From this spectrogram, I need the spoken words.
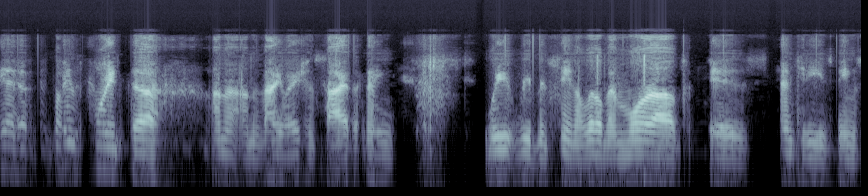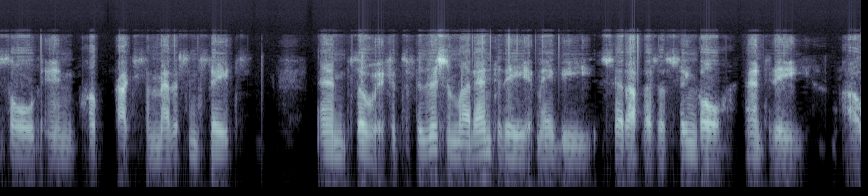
Yeah, to Blayne's point. Uh, on the on the valuation side, the thing we we've been seeing a little bit more of is entities being sold in practice and medicine states. And so if it's a physician-led entity, it may be set up as a single entity uh,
